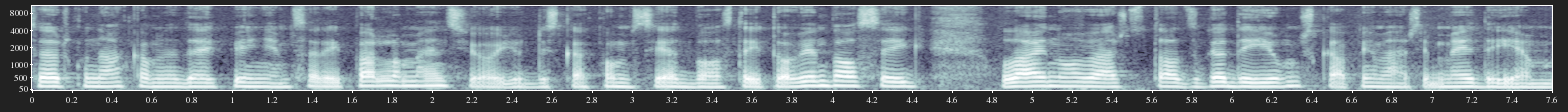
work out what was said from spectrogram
Ceru, ka nākamā nedēļa pieņems arī parlaments, jo juridiskā komisija atbalstīja to vienbalsīgi, lai novērstu tādus gadījumus, kā piemēram, ja mēdījiem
